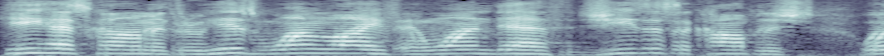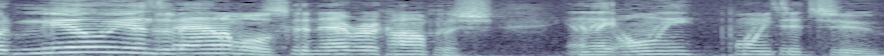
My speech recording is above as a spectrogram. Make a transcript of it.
He has come, and through his one life and one death, Jesus accomplished what millions of animals could never accomplish, and they only pointed to.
